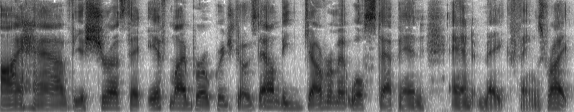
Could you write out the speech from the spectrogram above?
I have the assurance that if my brokerage goes down, the government will step in and make things right.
